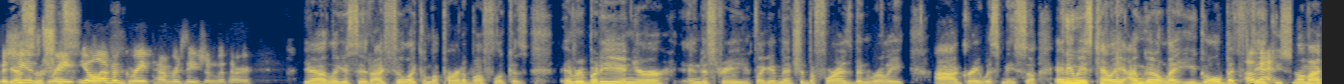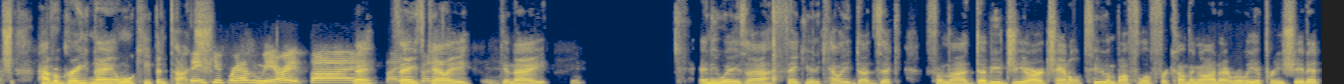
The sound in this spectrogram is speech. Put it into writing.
But yeah, she is so great. You'll have a great conversation with her yeah, like I said, I feel like I'm a part of Buffalo because everybody in your industry, like I mentioned before, has been really uh, great with me. So, anyways, Kelly, I'm going to let you go, but okay. thank you so much. Have a great night, and we'll keep in touch. Thank you for having me. All right, bye. Okay. bye Thanks, everybody. Kelly. Good night. Anyways, uh, thank you to Kelly Dudzik from uh, WGR Channel 2 in Buffalo for coming on. I really appreciate it.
